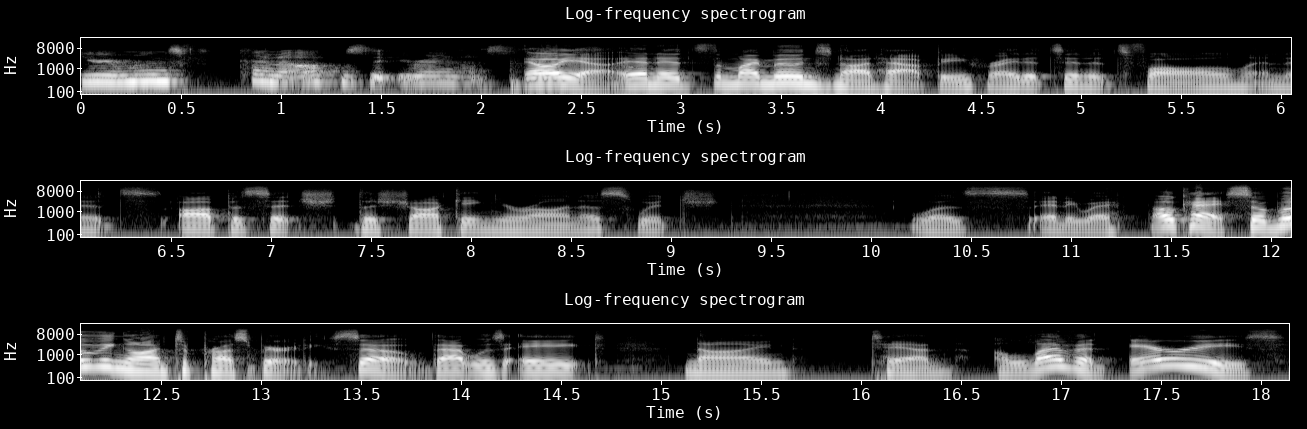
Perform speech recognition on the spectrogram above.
your moon's kind of opposite Uranus. Oh yeah, and it's my moon's not happy, right? It's in its fall, and it's opposite sh- the shocking Uranus, which was anyway. Okay, so moving on to prosperity. So that was 8, 9, 10, 11. Aries.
